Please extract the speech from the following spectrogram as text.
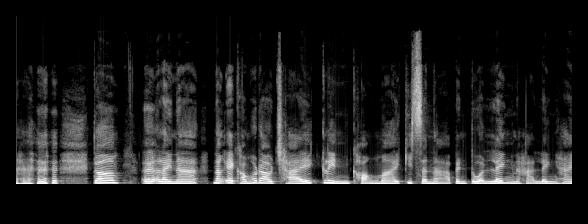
นะคะก็เอออะไรนะนางเอกของพวกเราใช้กลิ่นของไม้กิษณาเป็นตัวเร่งนะคะ เร่งให้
